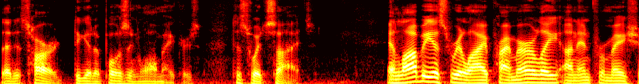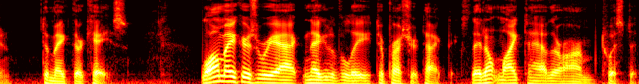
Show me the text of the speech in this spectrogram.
that it's hard to get opposing lawmakers to switch sides. And lobbyists rely primarily on information to make their case. Lawmakers react negatively to pressure tactics. They don't like to have their arm twisted,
